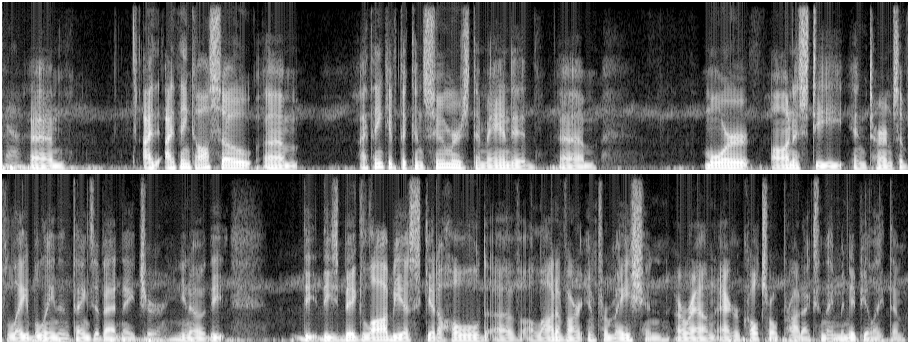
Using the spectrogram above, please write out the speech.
Yeah. Um, I, I think also, um, I think if the consumers demanded um, more honesty in terms of labeling and things of that nature, you know, the the, these big lobbyists get a hold of a lot of our information around agricultural products and they manipulate them.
